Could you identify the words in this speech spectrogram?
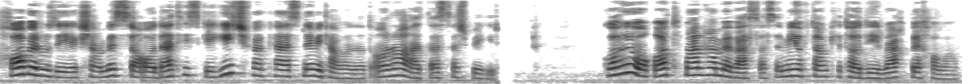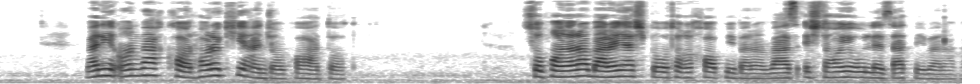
خواب روز یک شنبه سعادتی است که هیچ کس نمی‌تواند آن را از دستش بگیرد. گاهی اوقات من هم به وسوسه میافتم که تا دیر وقت بخوابم ولی آن وقت کارها را کی انجام خواهد داد صبحانه را برایش به اتاق خواب می‌برم و از اشتهای او لذت می‌برم.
